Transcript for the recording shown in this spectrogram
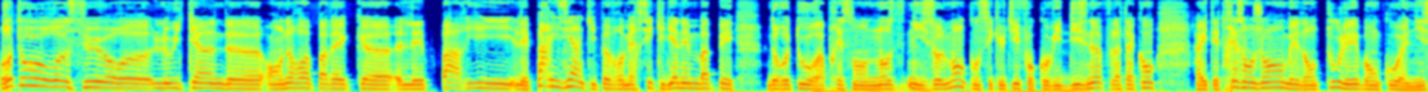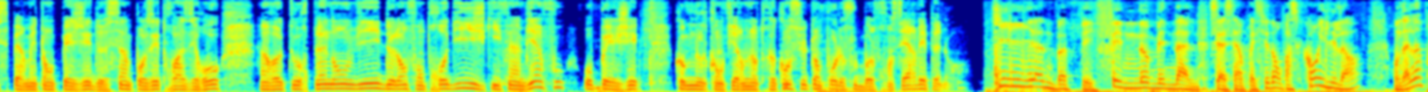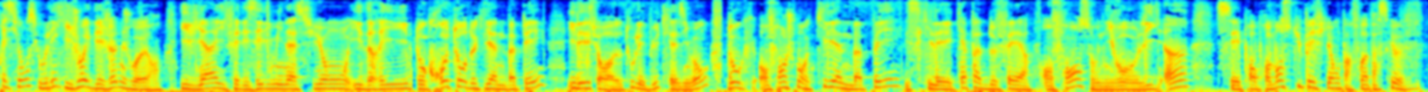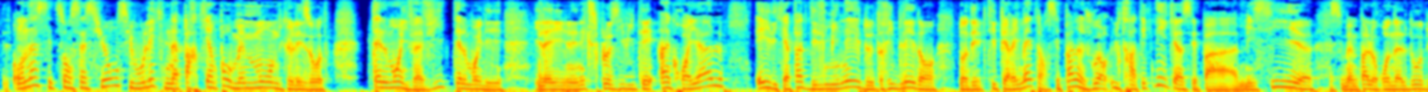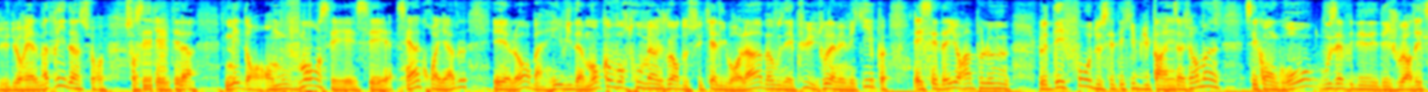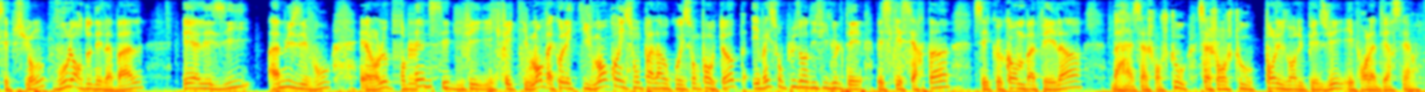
Retour sur euh, le week-end euh, en Europe avec euh, les paris, les Parisiens qui peuvent remercier Kylian Mbappé de retour après son isolement consécutif au Covid-19. L'attaquant a été très en jambes et dans tous les bons coups à Nice, permettant au PSG de s'imposer 3-0. Un retour plein d'envie de l'enfant prodige qui fait un bien fou au PSG, comme nous le confirme notre consultant pour le football français Hervé Penaud. Kylian Mbappé, phénoménal. C'est assez impressionnant parce que quand il est là, on a l'impression, si vous voulez, qu'il joue avec des jeunes joueurs. Il vient, il fait des éliminations, il dribble. Donc retour de Kylian Mbappé, il est sur euh, tous les buts quasiment. Donc franchement, Kylian Mbappé, ce qu'il est capable de faire en France au niveau Ligue 1, c'est proprement stupéfiant parfois parce que on a cette sensation, si vous voulez, qu'il n'appartient pas au même monde que les autres. Tellement il va vite, tellement il est, il a une explosivité incroyable et il est capable d'éliminer, de dribbler dans, dans des petits périmètres. Alors c'est pas un joueur ultra technique. Hein. C'est pas Messi, euh, c'est même pas le Ronaldo du, Real Madrid hein, sur sur ces qualités-là. Mais en mouvement, c'est c'est c'est incroyable. Et alors, bah, évidemment, quand vous retrouvez un joueur de ce calibre-là, bah, vous n'avez plus du tout la même équipe. Et c'est d'ailleurs un peu le le défaut de cette équipe du Paris Saint-Germain, c'est qu'en gros, vous avez des, des joueurs d'exception, vous leur donnez la balle et allez-y, amusez-vous. Et alors le problème, c'est effectivement, bah, collectivement, quand ils sont pas là ou quand ils sont pas au top, et eh ben ils sont plus en difficulté. Mais ce qui est certain, c'est que quand Mbappé est là, bah ça change tout. Ça change tout pour les joueurs du PSG et pour l'adversaire.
